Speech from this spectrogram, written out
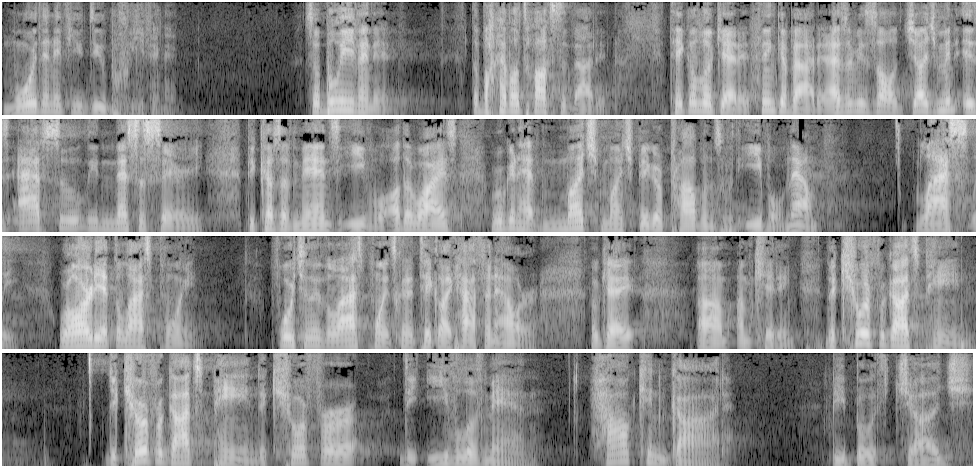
more than if you do believe in it. So believe in it. The Bible talks about it. Take a look at it. Think about it. As a result, judgment is absolutely necessary because of man's evil. Otherwise, we're going to have much, much bigger problems with evil. Now, lastly, we're already at the last point. Fortunately, the last point is going to take like half an hour. Okay? Um, I'm kidding. The cure for God's pain. The cure for God's pain. The cure for the evil of man. How can God be both judge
